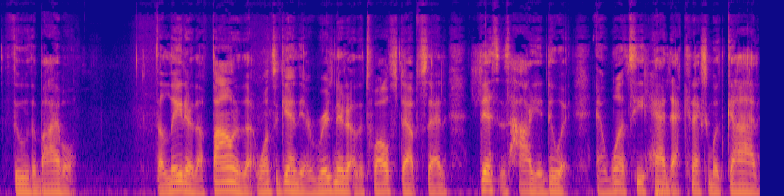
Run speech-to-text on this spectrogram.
through the Bible. The leader, the founder, the, once again, the originator of the 12 steps said, This is how you do it. And once he had that connection with God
